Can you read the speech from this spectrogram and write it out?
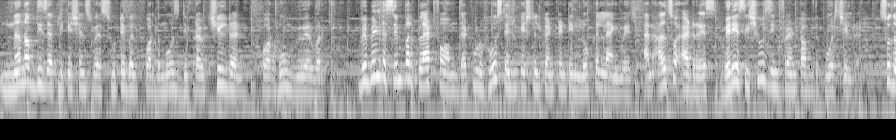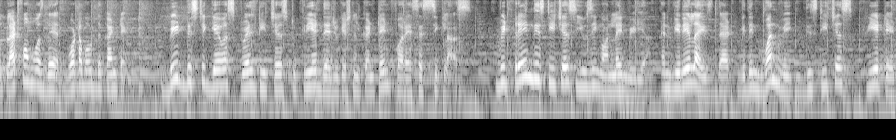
None of these applications were suitable for the most deprived children for whom we were working. We built a simple platform that would host educational content in local language and also address various issues in front of the poor children. So the platform was there. What about the content? Beed district gave us 12 teachers to create the educational content for SSC class. We trained these teachers using online media and we realized that within one week these teachers created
